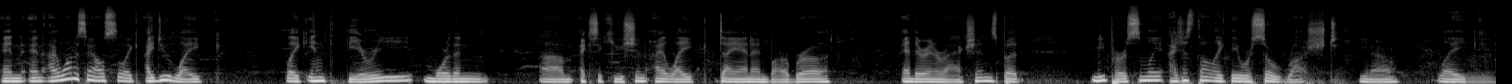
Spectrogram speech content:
And and I want to say also like I do like like in theory more than um, execution. I like Diana and Barbara and their interactions, but me personally, I just thought like they were so rushed. You know, like Mhm.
